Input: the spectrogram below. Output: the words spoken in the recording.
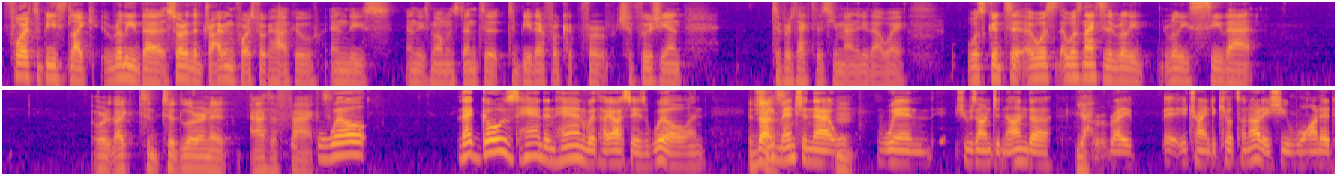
for it to be like really the sort of the driving force for Kahaku in these in these moments, then to, to be there for for Fushi and to protect his humanity that way was good to it was it was nice to really really see that or like to, to learn it as a fact well, that goes hand in hand with Hayase's will, and she. Mm. mentioned that when she was on Jananda, Yeah. right, uh, trying to kill Tonari, she wanted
